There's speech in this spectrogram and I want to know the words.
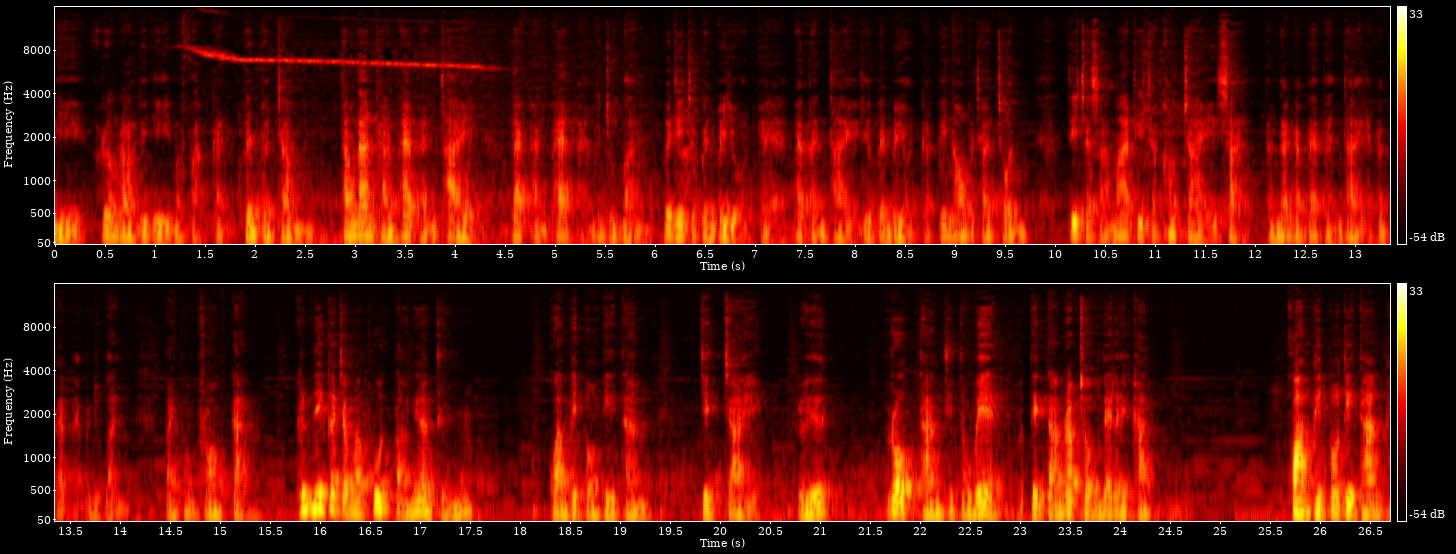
มีเรื่องราวดีๆ มาฝากกันเป็นประจำทั้งด้านการแพทย์แผนไทย และการแพทย์แผนปัจจุบัน เพื่อที่จะเป็นประโยชน์แก่แพทย์แผนไทย หรือเป็นประโยชน์กับพี่น้องประชาชน ที่จะสามารถที่จะเข้าใจศาสตร์ทางด้านการแพทย์แผนไทย และการแพทย์แผนปัจจุบันไปพร้อม ๆ กัน คลิปนี้ก็จะมาพูดต่อเนื่องถึงความผิดปกติทาง จิตใจ หรือโรคทางจิตเวชติดตามรับชมได้เลยครับ ความผิดปกติทางเพ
